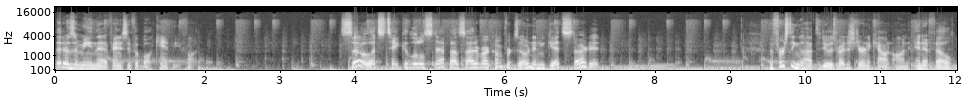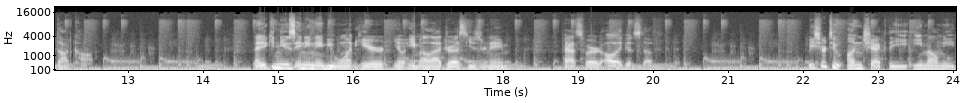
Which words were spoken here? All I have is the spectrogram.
that doesn't mean that fantasy football can't be fun. So let's take a little step outside of our comfort zone and get started. The first thing you'll have to do is register an account on NFL.com. Now you can use any name you want here, you know, email address, username, password, all that good stuff. Be sure to uncheck the email me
